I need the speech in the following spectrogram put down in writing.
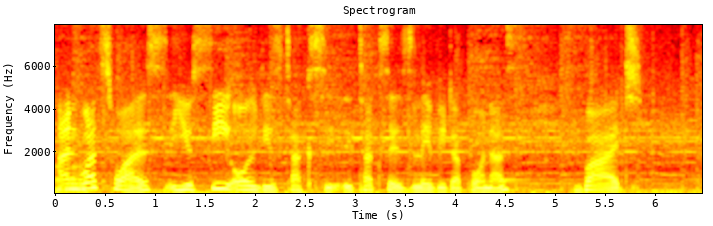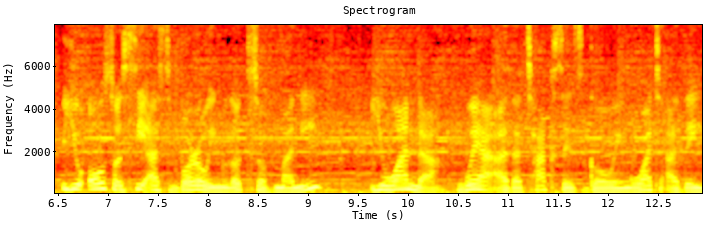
And what's worse, you see all these taxi- taxes levied upon us, but you also see us borrowing lots of money. You wonder where are the taxes going? What are they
